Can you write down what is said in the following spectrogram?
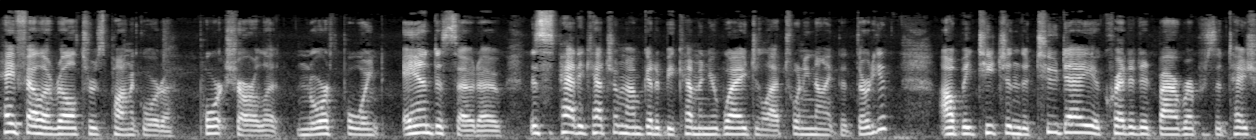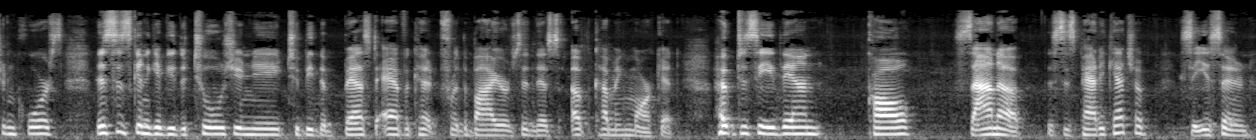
Hey, fellow realtors, Punta Gorda, Port Charlotte, North Port, and DeSoto. This is Patty Ketchum. I'm going to be coming your way July 29th and 30th. I'll be teaching the two-day accredited buyer representation course. This is going to give you the tools you need to be the best advocate for the buyers in this upcoming market. Hope to see you then. Call, sign up. This is Patty Ketchum. See you soon.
